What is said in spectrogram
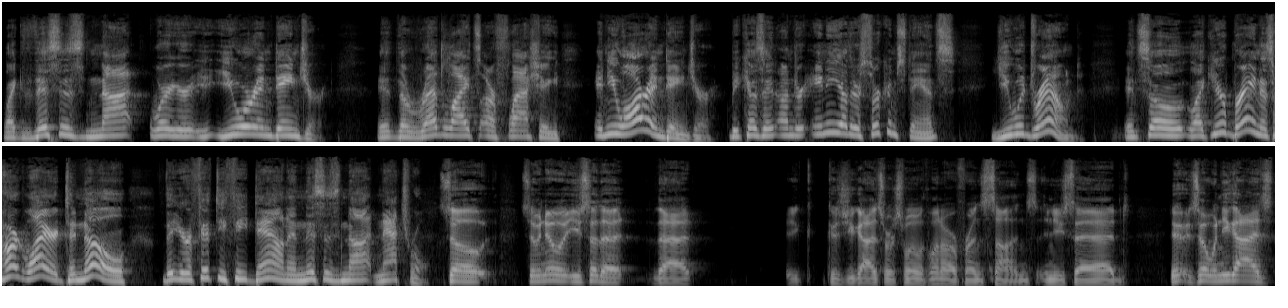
Like this is not where you're you are in danger. Uh, the red lights are flashing, and you are in danger because in, under any other circumstance, you would drown. And so, like your brain is hardwired to know that you're 50 feet down, and this is not natural. So, so we know you said that that because you guys were swimming with one of our friends' sons, and you said so when you guys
